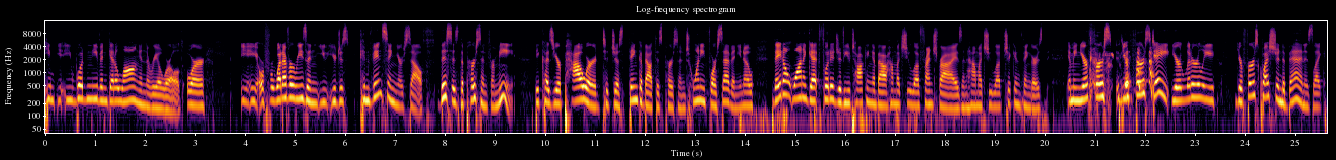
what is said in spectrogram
he you wouldn't even get along in the real world or or for whatever reason you you're just convincing yourself this is the person for me because you're powered to just think about this person 24/7 you know they don't want to get footage of you talking about how much you love french fries and how much you love chicken fingers. I mean your first your first date you're literally your first question to Ben is like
